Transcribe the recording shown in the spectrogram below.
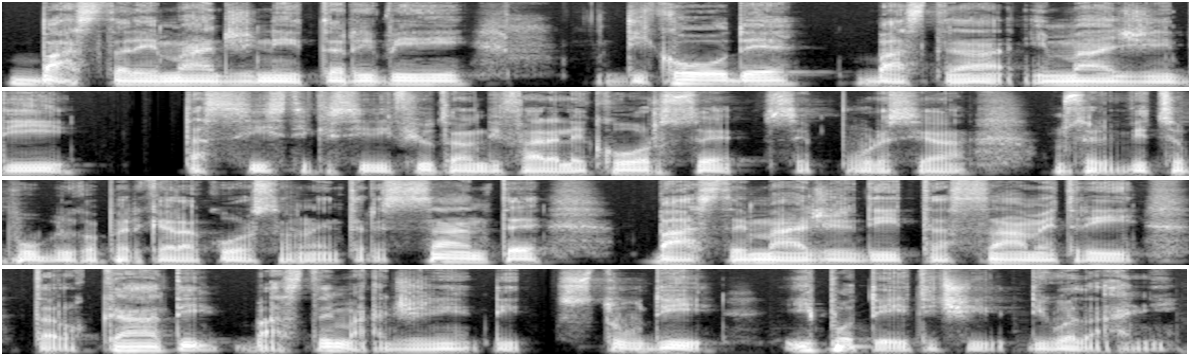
basta le immagini terribili di code, basta immagini di tassisti che si rifiutano di fare le corse, seppure sia un servizio pubblico perché la corsa non è interessante, basta immagini di tassametri taroccati, basta immagini di studi ipotetici di guadagni.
